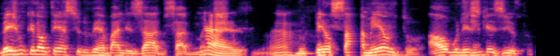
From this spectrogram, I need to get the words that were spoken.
Mesmo que não tenha sido verbalizado, sabe? Mas é, é. no pensamento, algo nesse sim. quesito.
